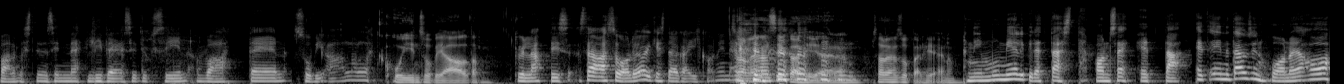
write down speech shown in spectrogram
valmistin sinne live-esityksiin vaatteen Suvi Aallolle. Kuin Suvi Aalto. Kyllä, siis se asu oli oikeasti aika ikoninen. Se on ihan sikahieno. Se on ihan superhieno. Niin mun mielipide tästä on se, että et ei ne täysin huonoja ole,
